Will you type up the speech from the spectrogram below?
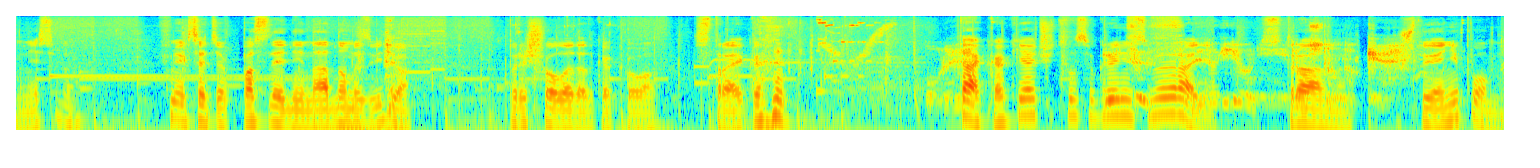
Мне сюда. Мне, кстати, в последний, на одном из видео пришел этот, как его, страйк. Так, как я очутился в границе Мираги? Странно, что я не помню.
